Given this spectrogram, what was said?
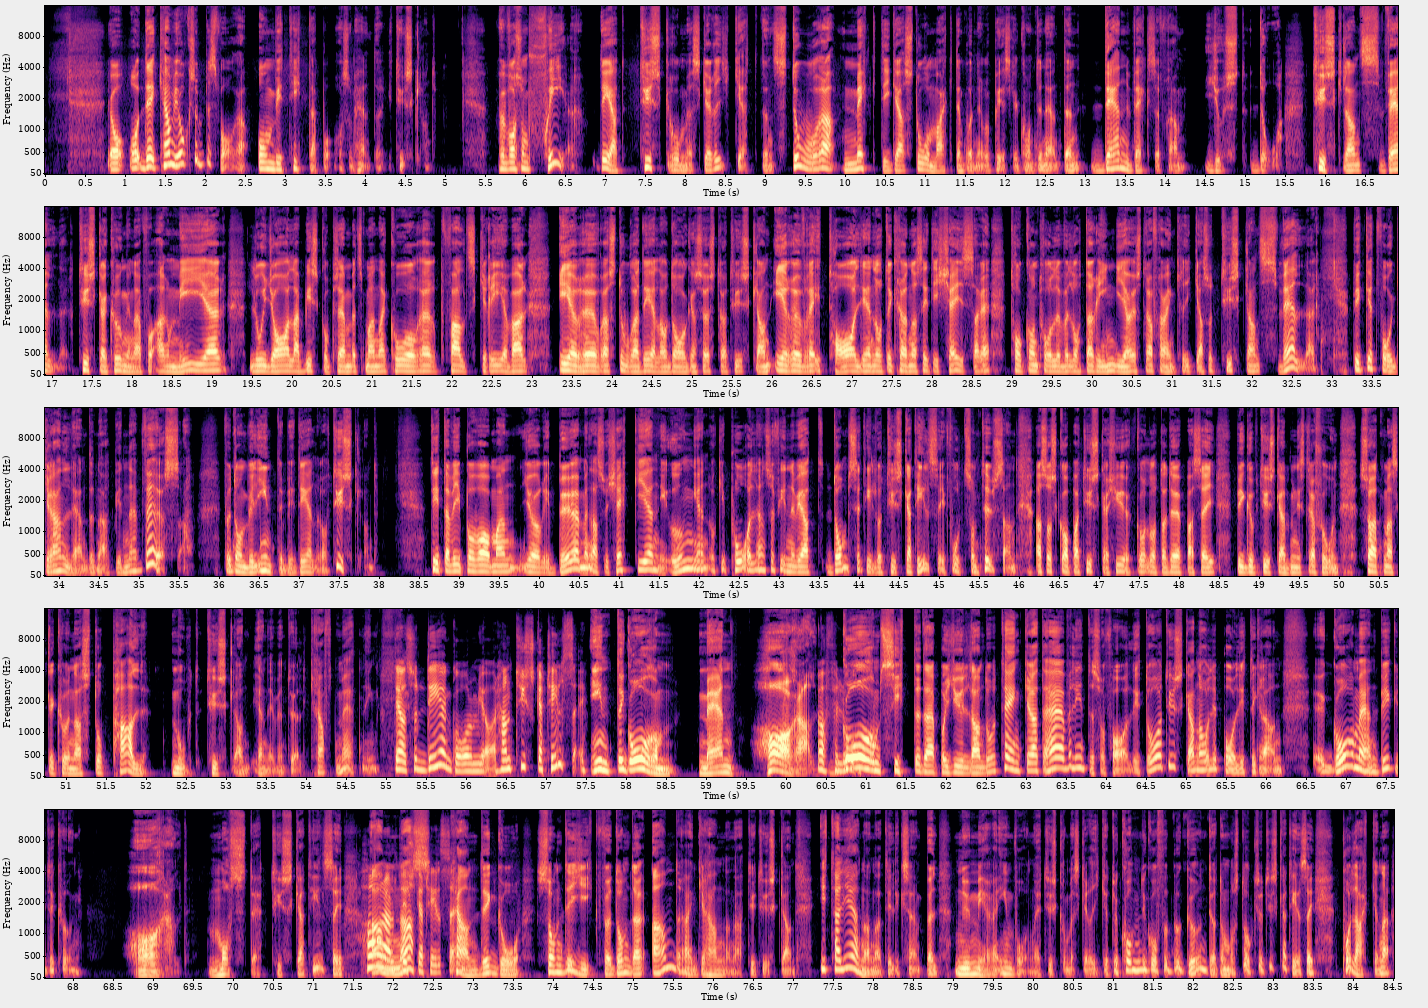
Ja, och det kan vi också besvara om vi tittar på vad som händer i Tyskland. För vad som sker det är att Tysk-romerska riket, den stora mäktiga stormakten på den europeiska kontinenten, den växer fram just då. Tyskland sväller. Tyska kungarna får arméer, lojala biskopsämbetsmannakårer, falskrevar, erövrar stora delar av dagens östra Tyskland, erövrar Italien, låter kröna sig till kejsare, tar kontroll över Lotaringia, östra Frankrike. Alltså Tyskland sväller, vilket får grannländerna att bli nervösa, för de vill inte bli delar av Tyskland. Tittar vi på vad man gör i Böhmen, alltså Tjeckien, i Ungern och i Polen så finner vi att de ser till att tyska till sig fort som tusan. Alltså skapa tyska kyrkor, låta döpa sig, bygga upp tysk administration så att man ska kunna stå pall mot Tyskland i en eventuell kraftmätning. Det är alltså det Gorm gör, han tyskar till sig? Inte Gorm, men Harald. Ja, Gorm sitter där på Jylland och tänker att det här är väl inte så farligt. Då har tyskarna hållit på lite grann. Gorm är en bygdekung. Harald måste tyska till sig. Harald Annars till sig. kan det gå som det gick för de där andra grannarna till Tyskland. Italienarna till exempel, numera invånare i Tysk-romerska riket. Då kommer det gå för Burgundier, de måste också tyska till sig. Polackerna,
